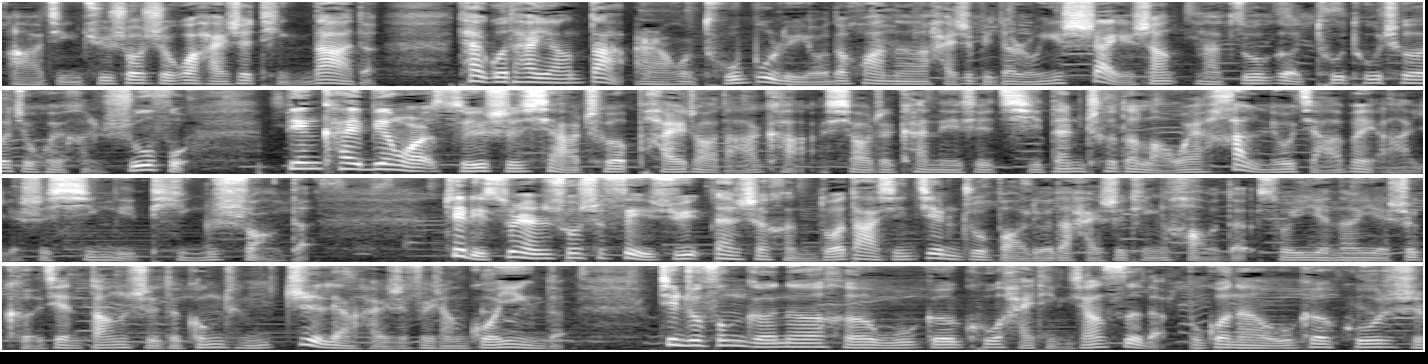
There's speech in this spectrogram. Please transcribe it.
啊。景区说实话还是挺大的，泰国太阳大，然后徒步旅游的话呢，还是比较容易晒伤。那租个突突车就会很舒服，边开边玩，随时下车拍照打卡，笑着看那些骑单车的老外汗流浃背啊，也是心里挺爽的。这里虽然说是废墟，但是很多大型建筑保留的还是挺好的，所以呢也是可见当时的工程质量还是非常过硬的。建筑风格呢和吴哥窟还挺相似的，不过呢吴哥窟是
